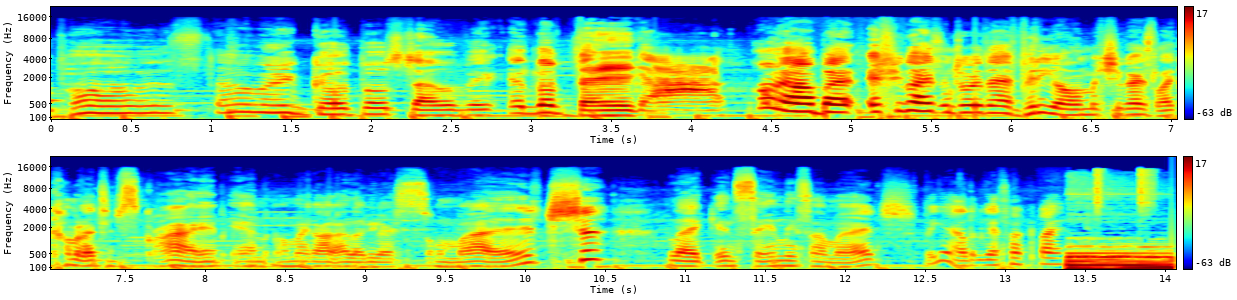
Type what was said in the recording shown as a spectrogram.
Oh my god, those shelving in the bag. Ah. Oh yeah, but if you guys enjoyed that video, make sure you guys like, comment, and subscribe. And oh my god, I love you guys so much. Like insanely so much. But yeah, I love you guys so much. Bye.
